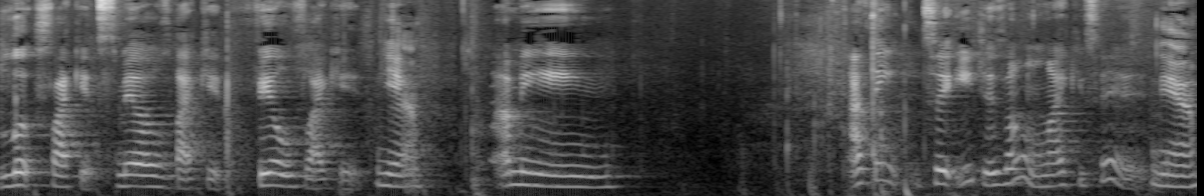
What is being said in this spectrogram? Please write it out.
looks like it smells like it feels like it? Yeah. I mean I think to each his own, like you said. Yeah.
